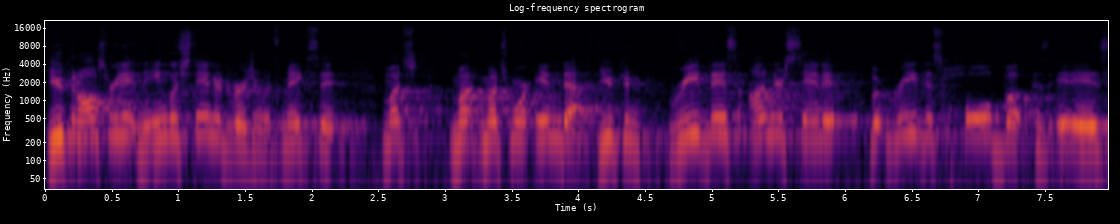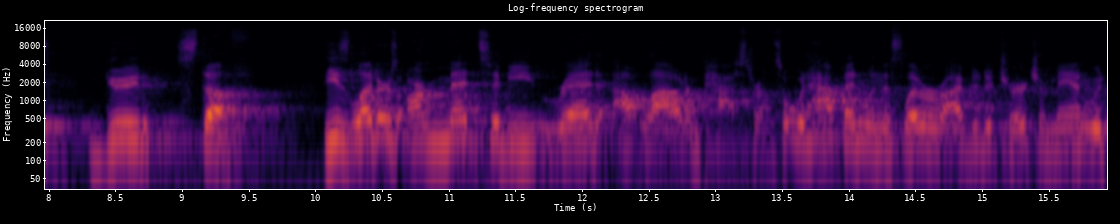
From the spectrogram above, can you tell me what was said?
You can also read it in the English Standard Version, which makes it much, much, much more in depth. You can read this, understand it, but read this whole book because it is good stuff. These letters are meant to be read out loud and passed around. So, what would happen when this letter arrived at a church? A man would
